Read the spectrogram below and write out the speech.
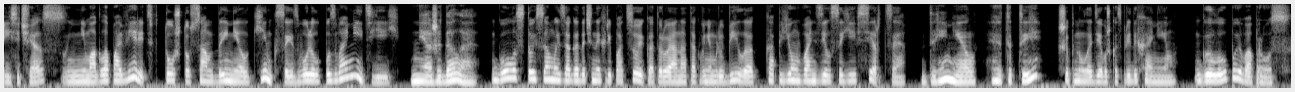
и сейчас не могла поверить в то, что сам Дэниел Кинг соизволил позвонить ей. Не ожидала. Голос той самой загадочной хрипотцой, которую она так в нем любила, копьем вонзился ей в сердце. «Дэниел, «Это ты?» — шепнула девушка с придыханием. «Глупый вопрос».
